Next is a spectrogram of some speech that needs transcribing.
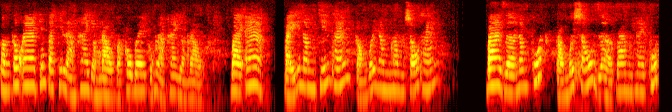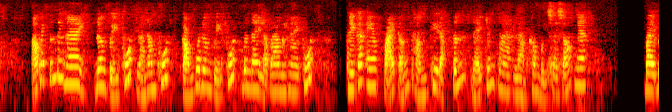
Phần câu A chúng ta chỉ làm hai dòng đầu và câu B cũng làm hai dòng đầu. Bài A 7 năm 9 tháng cộng với 5 năm 6 tháng. 3 giờ 5 phút cộng với 6 giờ 32 phút. Ở phép tính thứ hai, đơn vị phút là 5 phút cộng với đơn vị phút bên đây là 32 phút. Thì các em phải cẩn thận khi đặt tính để chúng ta làm không bị sai sót nha. Bài B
